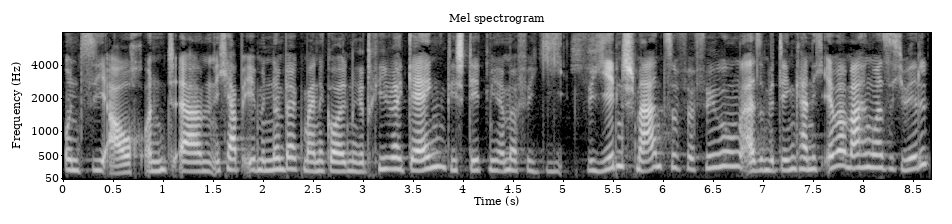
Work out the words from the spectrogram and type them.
Und sie auch. Und ähm, ich habe eben in Nürnberg meine Golden Retriever Gang, die steht mir immer für, je, für jeden Schmarrn zur Verfügung. Also mit denen kann ich immer machen, was ich will.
